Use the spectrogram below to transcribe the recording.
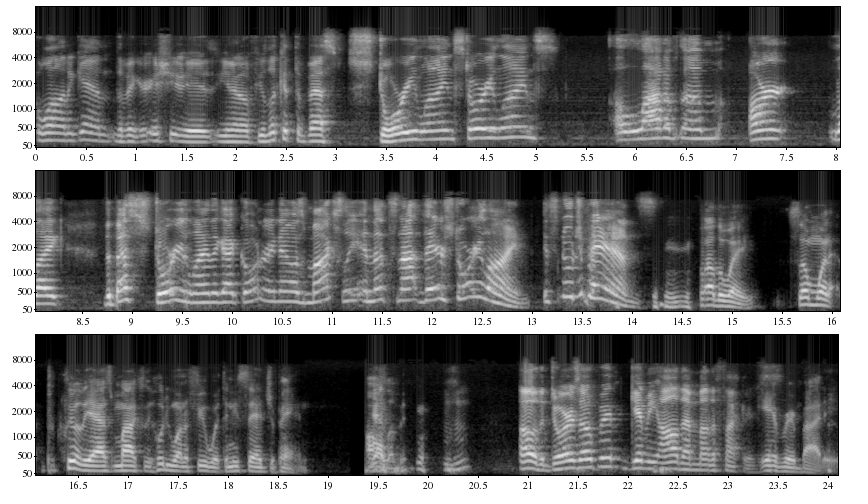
well, and again, the bigger issue is, you know, if you look at the best storyline storylines, a lot of them aren't like the best storyline they got going right now is Moxley, and that's not their storyline. It's New Japan's. By the way, someone clearly asked Moxley, "Who do you want to feud with?" and he said Japan. All Yeah. of it. hmm Oh, the door's open. Give me all them motherfuckers. Everybody.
